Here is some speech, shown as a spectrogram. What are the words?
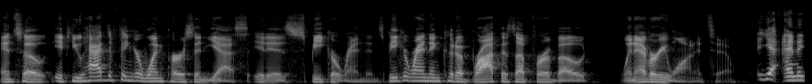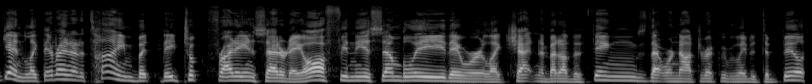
And so if you had to finger one person, yes, it is Speaker Rendon. Speaker Rendon could have brought this up for a vote whenever he wanted to. Yeah, and again, like they ran out of time, but they took Friday and Saturday off in the assembly. They were like chatting about other things that were not directly related to Bill.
